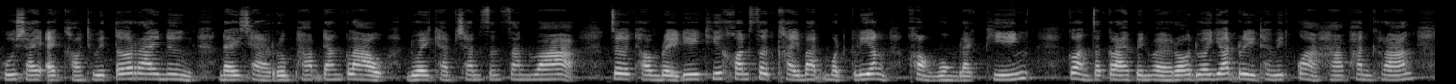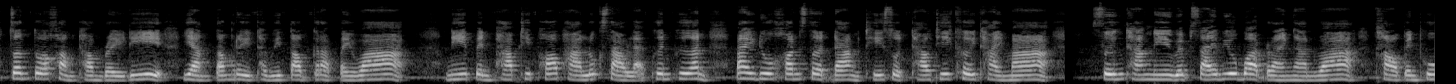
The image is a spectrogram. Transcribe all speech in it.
ผู้ใช้แอคเคาท์ทวิตเตอร์รายหนึ่ง ได้แชร์รูปภาพดังกล่าว ด้วยแคปชั่นสั้น ๆ ว่าเจอทอมเบรดี้ที่คอนเสิร์ตขายบัตรหมดเกลี้ยงของวง Blackpink ก่อนจะกลายเป็นไวรัลด้วยยอดรีทวิตกว่า 5,000 ครั้ง จนตัวของทอมเบรดี้ยังต้องรีทวิตตอบกลับไปว่า นี่เป็นภาพที่พ่อพาลูกสาวและเพื่อนๆ ไปดูคอนเสิร์ตดังที่สุดเท่าที่เคยถ่ายมา ซึ่งทางนี้เว็บไซต์บิลบอร์ดรายงานว่า เขาเป็นผู้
